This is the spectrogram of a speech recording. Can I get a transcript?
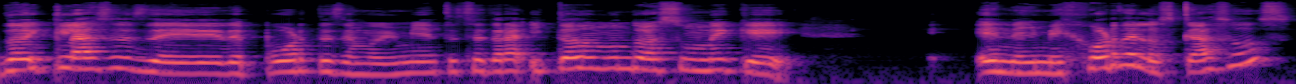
doy clases de deportes, de movimiento, etcétera, y todo el mundo asume que en el mejor de los casos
